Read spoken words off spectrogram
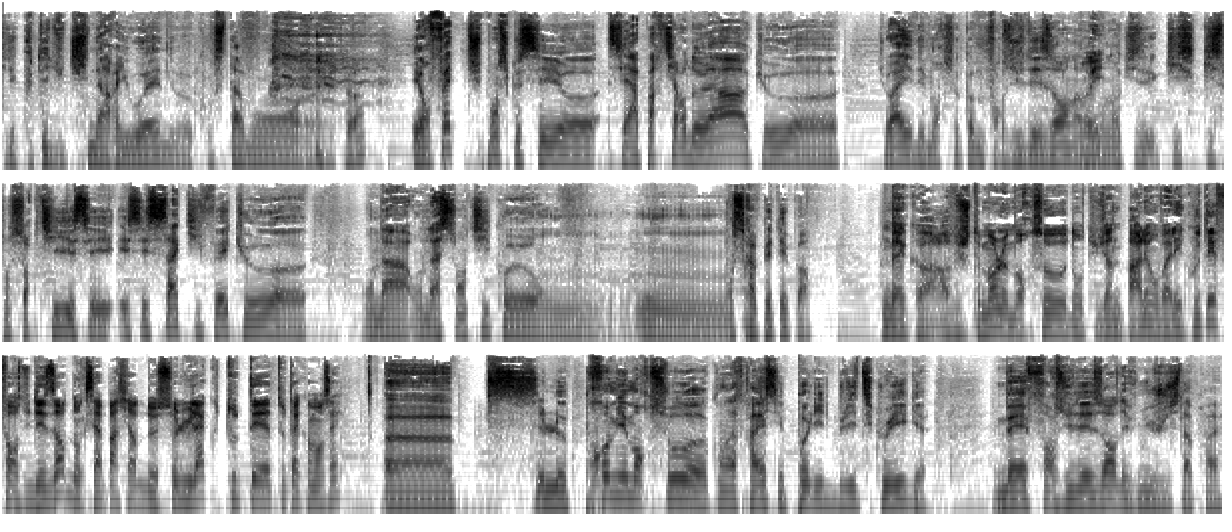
qu'il écoutait du Tinari Wen euh, constamment, euh, tu vois. Et en fait, je pense que c'est euh, c'est à partir de là que tu vois, il y a des morceaux comme Force du désordre Oui. moment qui, qui, qui sont sortis et c'est et c'est ça qui fait que on a on a senti qu'on on, on se répétait pas. D'accord. Alors justement, le morceau dont tu viens de parler, on va l'écouter, Force du désordre. Donc c'est à partir de celui-là que tout est tout a commencé? Euh, c'est le premier morceau qu'on a travaillé, c'est Polit Blitzkrieg, mais Force du désordre est venu juste après.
